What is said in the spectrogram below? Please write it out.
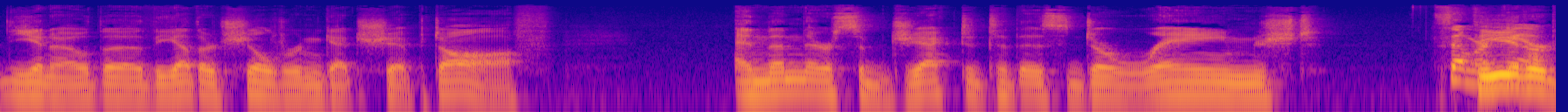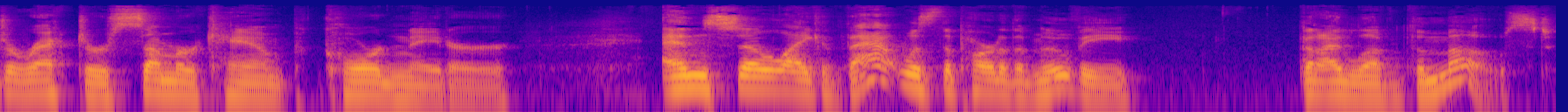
you know the the other children get shipped off and then they're subjected to this deranged Summer theater camp. director summer camp coordinator and so like that was the part of the movie that i loved the most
